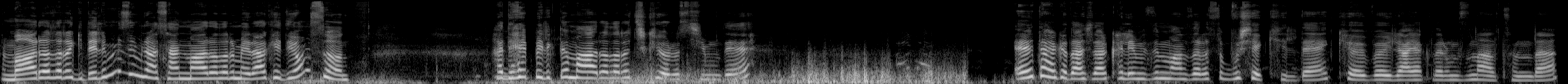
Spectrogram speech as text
Mağaralara gidelim mi Zümra? Sen mağaraları merak ediyor musun? Hadi hep birlikte mağaralara çıkıyoruz şimdi. Evet arkadaşlar kalemizin manzarası bu şekilde. Köy böyle ayaklarımızın altında.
